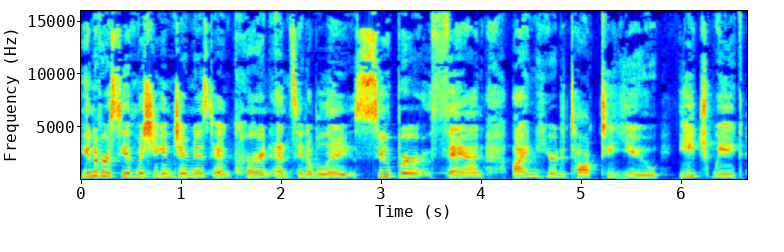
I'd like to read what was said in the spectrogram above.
University of Michigan gymnast and current NCAA super fan. I'm here to talk to you each week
